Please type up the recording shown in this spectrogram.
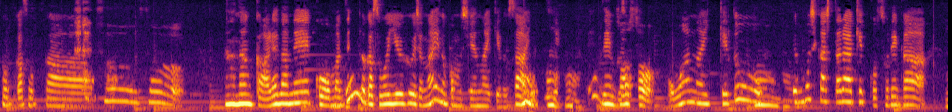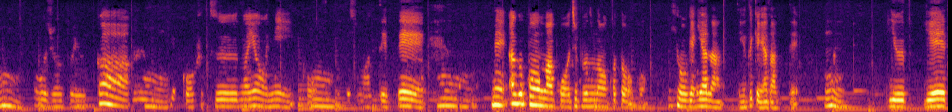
そっかそっか。そうそあなんかあれだね、こう、まあ、全部がそういう風じゃないのかもしれないけどう。さ、うんうん。全部そうそう。そ思わないけう。ど、うん。でももしかしたら結構それがうん。標準というか、うん。結構普通のようにこうん。う、言ってしまってて、うん。ね、アグポンはこう自分のことをこう表現嫌だっていう時は嫌だって。うん言う言え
